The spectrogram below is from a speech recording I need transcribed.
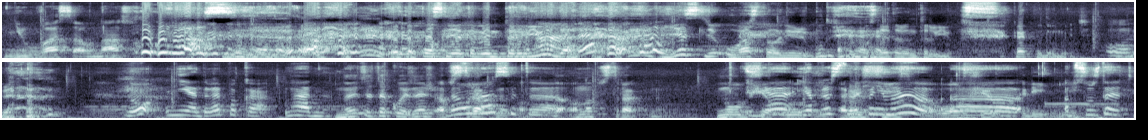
Не у вас, а у нас. У нас! Это после этого интервью, да? Есть ли у вас, Владимир, будущее после этого интервью? Как вы думаете? Ну, не, давай пока. Ладно. Ну, это такой, знаешь, абстрактный. Он абстрактный. Ну, вообще, я, я просто не понимаю, а, обсуждать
